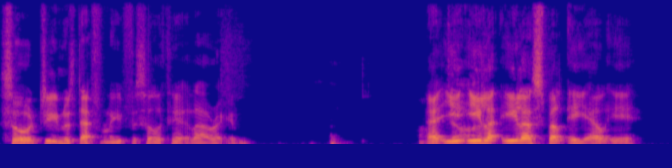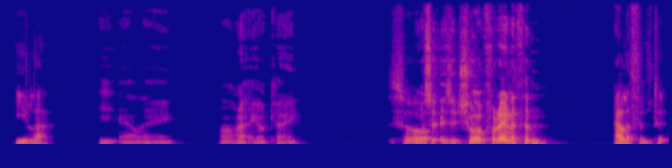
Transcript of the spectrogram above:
So Gene was definitely facilitated, I reckon. Oh, Uh, e- Ela, Ela spelled E L A, Ela. E L A. All right. Okay. So it, is it short for anything? Elephant.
